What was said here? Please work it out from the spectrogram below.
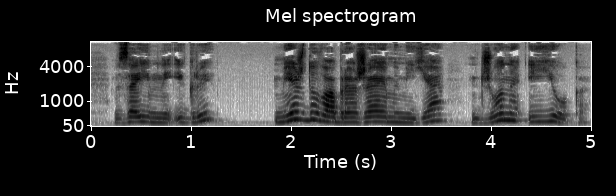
— взаимной игры между воображаемыми «я» Джона и Йока.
